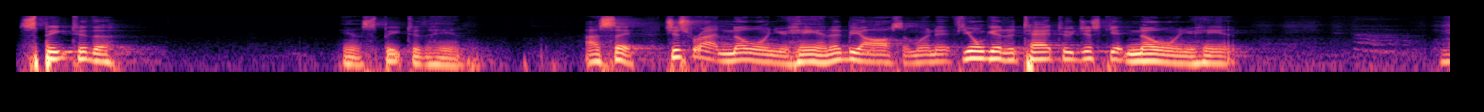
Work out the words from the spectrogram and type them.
Speak to the yeah, speak to the hand. I say, just write no on your hand. That'd be awesome. If you don't get a tattoo, just get no on your hand.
